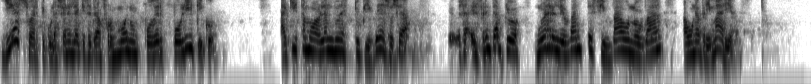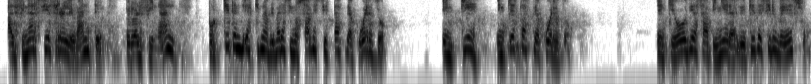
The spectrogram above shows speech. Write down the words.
Y esa articulación es la que se transformó en un poder político. Aquí estamos hablando de una estupidez, o sea, o sea, el Frente Amplio no es relevante si va o no va a una primaria. Al final sí es relevante, pero al final, ¿por qué tendrías que ir a una primaria si no sabes si estás de acuerdo? ¿En qué? ¿En qué estás de acuerdo? ¿En que odias a Piñera? ¿De qué te sirve eso?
